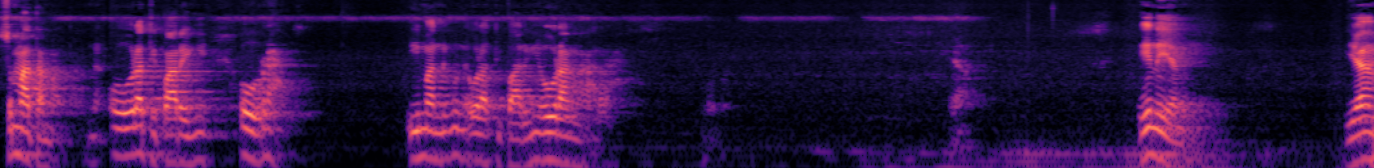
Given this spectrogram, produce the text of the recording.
Semata-mata. Nah, ora diparingi ora. Iman itu ora diparingi orang ngarah. Ya. Ini yang yang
